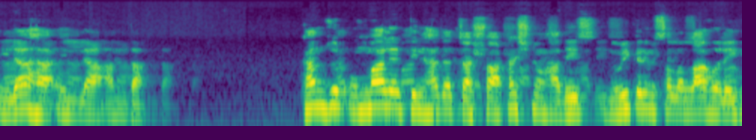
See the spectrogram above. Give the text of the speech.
ইলাহা ইল্লা আনতা। কানজুল উম্মালের তিন হাজার চারশো আঠাশ নং হাদিস নবী করিম সাল্লাহ আলহি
